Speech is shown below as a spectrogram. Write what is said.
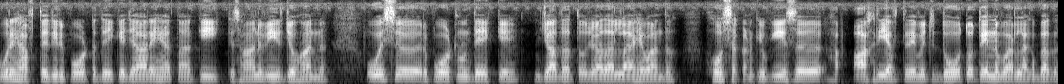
ਪੂਰੇ ਹਫ਼ਤੇ ਦੀ ਰਿਪੋਰਟ ਦੇ ਕੇ ਜਾ ਰਹੇ ਹਾਂ ਤਾਂ ਕਿ ਕਿਸਾਨ ਵੀਰ ਜੋ ਹਨ, ਉਹ ਇਸ ਰਿਪੋਰਟ ਨੂੰ ਦੇਖ ਕੇ ਜ਼ਿਆਦਾ ਤੋਂ ਜ਼ਿਆਦਾ ਲਾਹੇਵੰਦ ਹੋ ਸਕਣ, ਕਿਉਂਕਿ ਇਸ ਹ- ਆਖਰੀ ਹਫ਼ਤੇ ਦੇ ਵਿੱਚ ਦੋ ਤੋਂ ਤਿੰਨ ਵਾਰ ਲਗਭਗ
